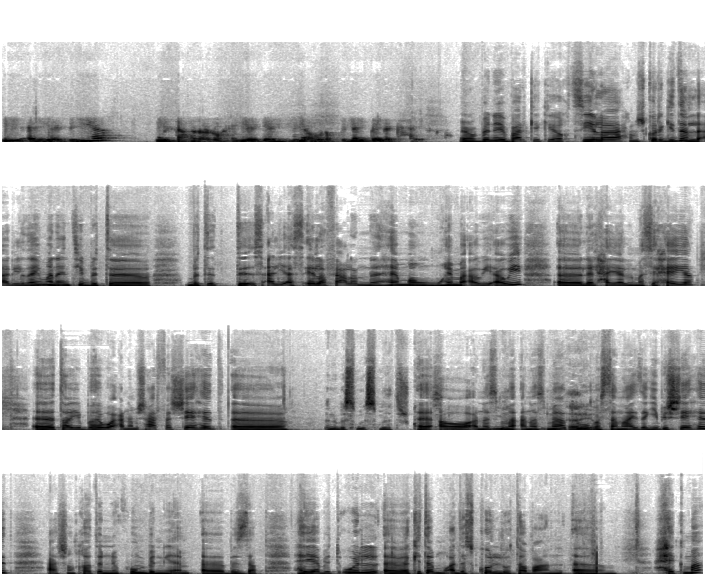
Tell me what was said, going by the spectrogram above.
والآية دي وسهرة روحية جميلة وربنا يبارك حياتك ربنا يباركك يا أخت سيلا. إحنا مشكورة جدا لأجل دايما أنت بت بتسألي أسئلة فعلا هامة ومهمة قوي قوي آه للحياة المسيحية. آه طيب هو أنا مش عارفة الشاهد آه أنا بس ما سمعتش آه آه، أنا سمع أنا سمعته الآية. بس أنا عايزة أجيب الشاهد عشان خاطر نكون بن... آه بالظبط. هي بتقول آه كتاب مقدس كله طبعا آه حكمة.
